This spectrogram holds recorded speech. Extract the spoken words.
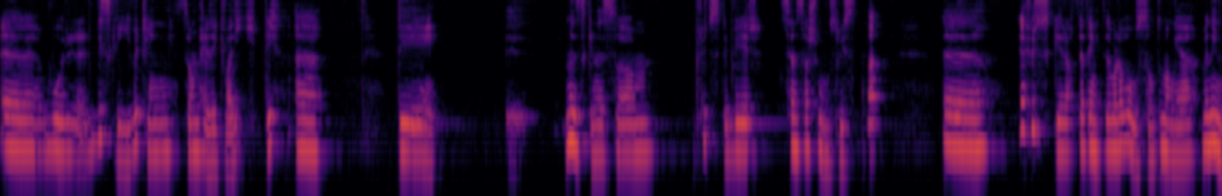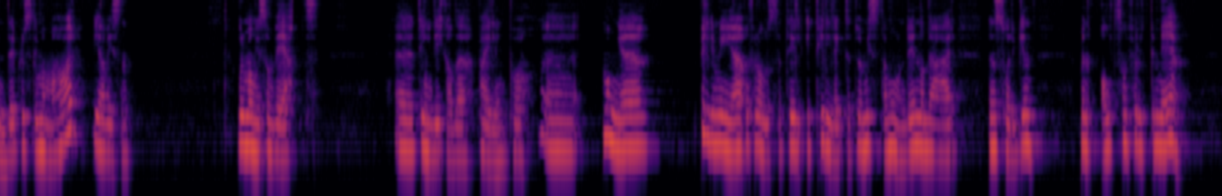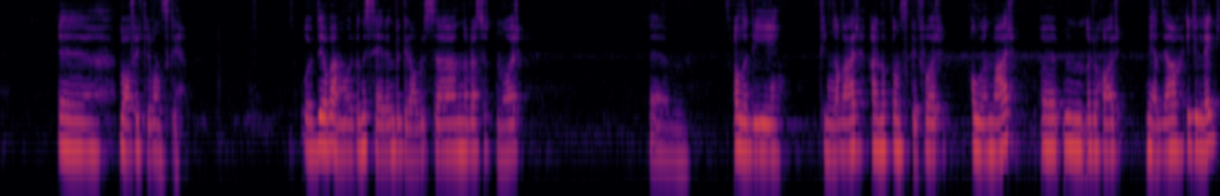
eh, hvor de skriver ting som heller ikke var riktig eh, De eh, menneskene som plutselig blir sensasjonslystne Eh, jeg husker at jeg tenkte det var da voldsomt hvor mange venninner plutselig mamma har i avisen. Hvor mange som vet eh, ting de ikke hadde peiling på. Mange Veldig mye å forholde seg til i tillegg til at du har mista moren din, og det er den sorgen. Men alt som fulgte med, var fryktelig vanskelig. Og det å være med å organisere en begravelse når du er 17 år eh, Alle de tinga der er nok vanskelig for alle og enhver. Uh, men når du har media i tillegg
